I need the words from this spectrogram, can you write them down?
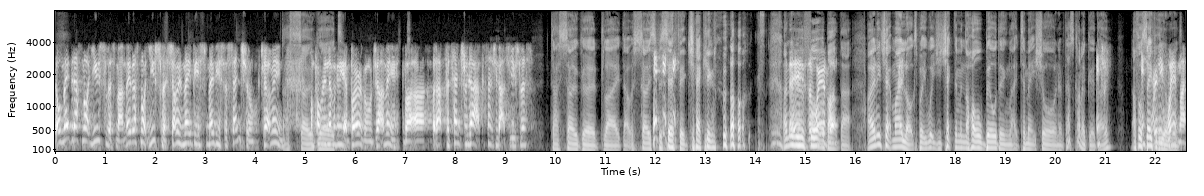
Or maybe that's not useless, man. Maybe that's not useless. I mean, maybe it's maybe it's essential. Do you know what I mean? That's so I'm probably never going to get burgled. Do you know what I mean? But uh, but that potentially that potentially that's useless. That's so good. Like that was so specific. checking locks. I never It even thought about one. that. I only check my locks, but you, you check them in the whole building, like to make sure. And if, that's kind of good, It's- though. I feel It's safe really with weird, man.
